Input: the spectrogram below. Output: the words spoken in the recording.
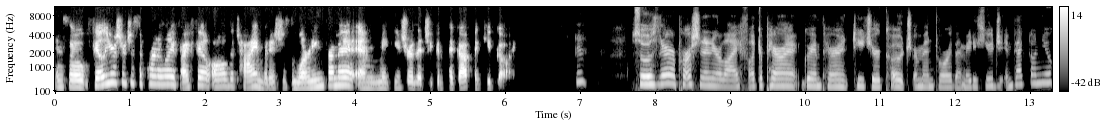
And so failures are just a part of life. I fail all the time, but it's just learning from it and making sure that you can pick up and keep going. So, is there a person in your life, like a parent, grandparent, teacher, coach, or mentor, that made a huge impact on you?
